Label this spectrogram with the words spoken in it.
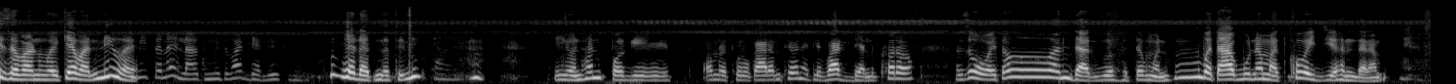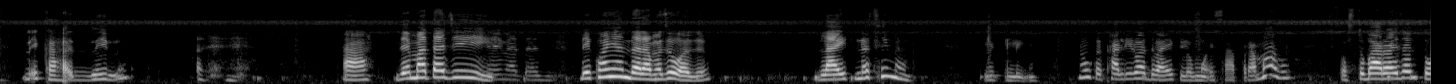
એ જવાનું હોય કહેવાનું નહીં હોય. તો નહીં લાવતું મી તો હેડા જ નથી ને. ઈવન હન પગે હમણાં થોડોક આરામ થયો ને એટલે ડેલું ખરો. જો હોય તો અંધારું તમને હું બધા આબુ મત ખોવાઈ જઈએ અંધારામાં. દેખા નહીં હા જય માતાજી. જય માતાજી. દેખો અહીંયા અંધારામાં જોવા જો. લાઈટ નથી ને. એટલે હું કે ખાલી રોધવા એકલો મોય સાપરામાં આવું. પછી તો બાર વાગે ને તો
